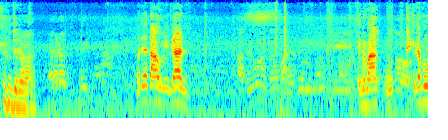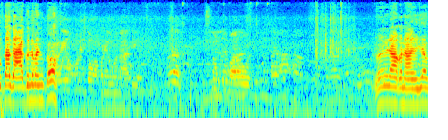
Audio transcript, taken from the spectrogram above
Hindi naman sa... Ba't yung tawag niyo dyan? Inumag... Ila puta, gago naman to. Ano yung nakakanano dyan?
